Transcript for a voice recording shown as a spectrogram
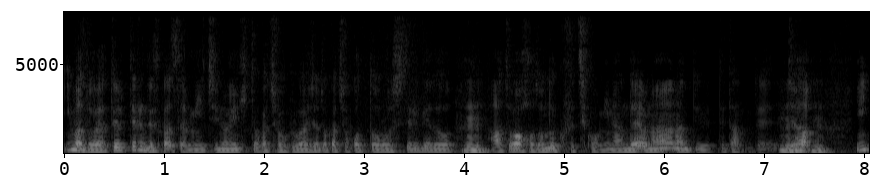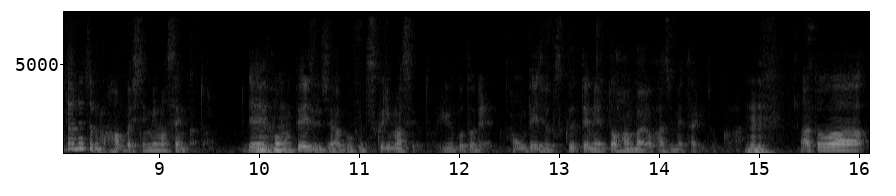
今どうやって売ってるんですかって言ったら道の駅とか直売所とかちょこっと卸してるけどううん。あとはほとんど口コミなんだよななんて言ってたので、うんじゃあうんインターネットでも販売してみませんかと。で、うんうん。ホームページをじゃあ僕作りますよということでホームページを作ってネット販売を始めたりとか。うん。あとは、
